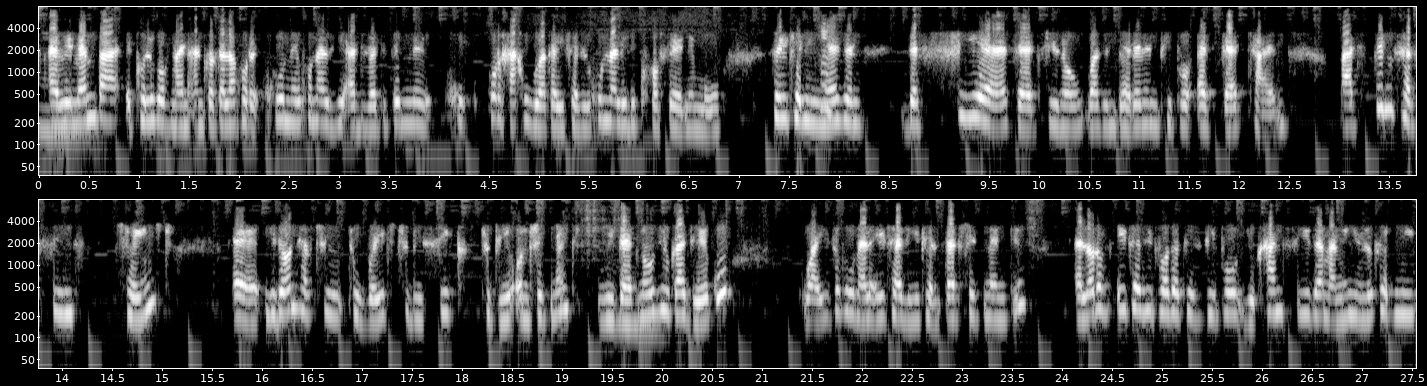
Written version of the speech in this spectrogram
Mm. I remember a colleague of mine antlotela gore go ne go na le di-advert tse nne gore ga go bua ka so you can imagine the fear that you know was embedded in people at that time. But things have since changed. Uh, you don't have to to wait to be sick to be on treatment. We diagnose you ka jeko wa itse HIV you can start treatment a lot of HIV positive people, you can't see them. I mean, you look at me,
